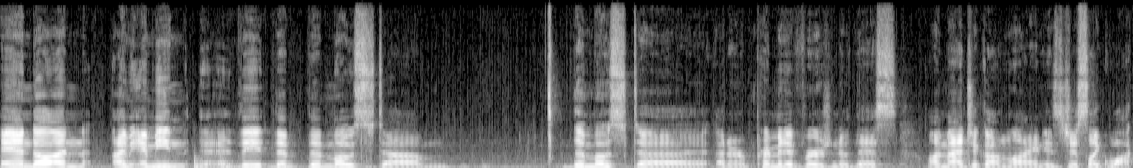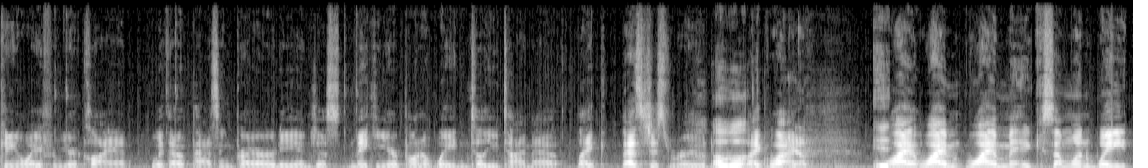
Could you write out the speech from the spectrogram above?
and on, I mean, I mean, uh, the the the most um, the most uh, I don't know primitive version of this on Magic Online is just like walking away from your client without passing priority and just making your opponent wait until you time out. Like that's just rude. Oh, well- like why? Yep. It- why why why make someone wait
